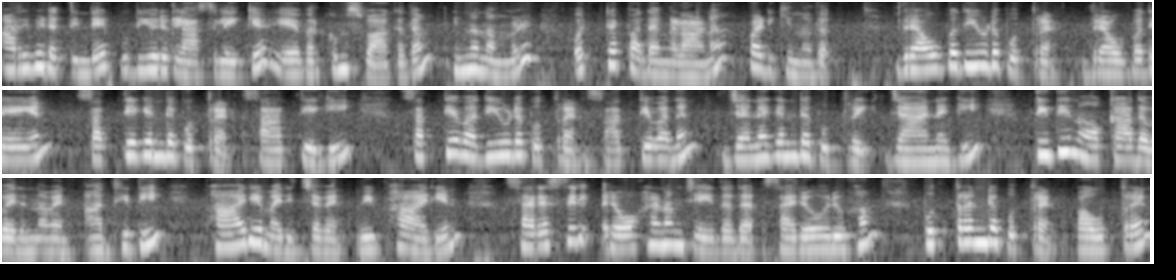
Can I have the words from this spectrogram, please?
അറിവിടത്തിന്റെ പുതിയൊരു ക്ലാസ്സിലേക്ക് ഏവർക്കും സ്വാഗതം. ഇന്ന് നമ്മൾ ഒറ്റ പദങ്ങളാണ് പഠിക്കുന്നത്. ദ്രൗപതിയുടെ പുത്രൻ ദ്രൗപദേയൻ സത്യകന്റെ പുത്രൻ സാത്യകി സത്യവതിയുടെ പുത്രൻ സാത്യവതൻ ജനകന്റെ പുത്രി ജാനകി തിഥി നോക്കാതെ വരുന്നവൻ അതിഥി ഭാര്യ മരിച്ചവൻ വിഭാര്യൻ സരസിൽ രോഹണം ചെയ്തത് സരോരുഹം പുത്രന്റെ പുത്രൻ പൗത്രൻ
